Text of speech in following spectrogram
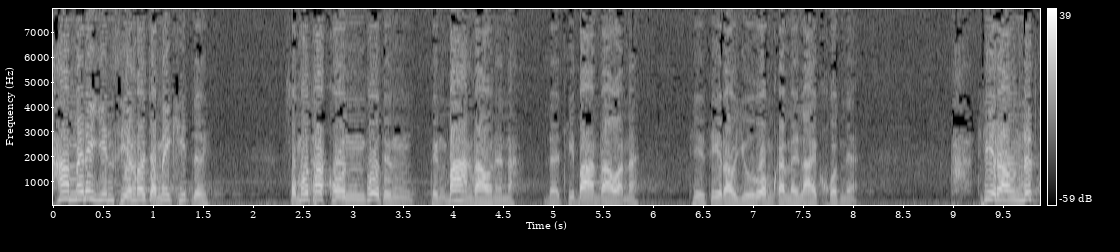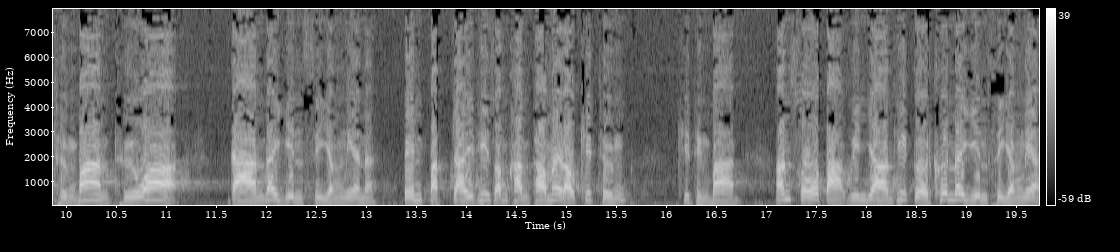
ถ้าไม่ได้ยินเสียงเราจะไม่คิดเลย สมมติถ้าคนพูดถึงถึงบ้านเราเนี่ยนะแต่ที่บ้านเราอะนะที่ที่เราอยู่ร่วมกันหลาย ๆ คนเนี่ย ที่เรานึกถึงบ้านถือว่าการได้ยินเสียงเนี่ยนะเป็นปัจจัยที่สำคัญทำให้เราคิดถึง คิดถึงบ้านอันโสตวิญญาณที่เกิดขึ้นได้ยินเสียงเนี่ย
